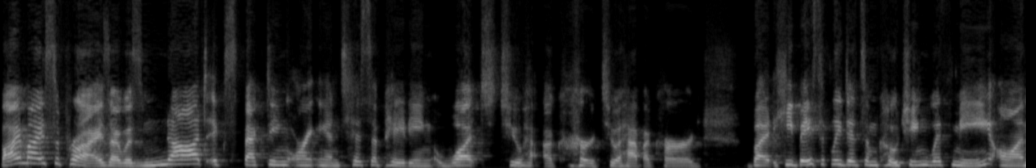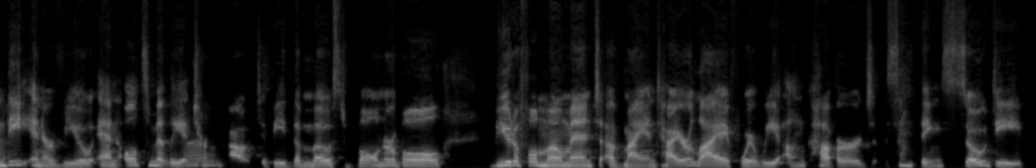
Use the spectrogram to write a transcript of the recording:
by my surprise, I was not expecting or anticipating what to ha- occur to have occurred. But he basically did some coaching with me on the interview, and ultimately, it wow. turned out to be the most vulnerable, beautiful moment of my entire life where we uncovered something so deep.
